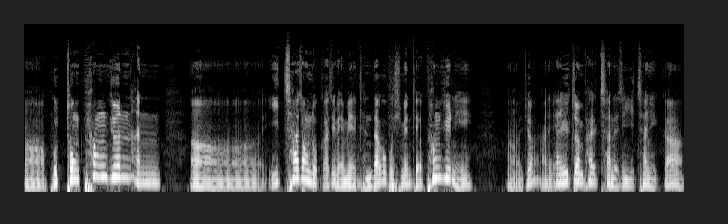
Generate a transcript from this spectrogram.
어, 보통 평균 한 어, 2차 정도까지 매매된다고 보시면 돼요. 평균이 어, 그죠? 한 1.8차 내지 2차니까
